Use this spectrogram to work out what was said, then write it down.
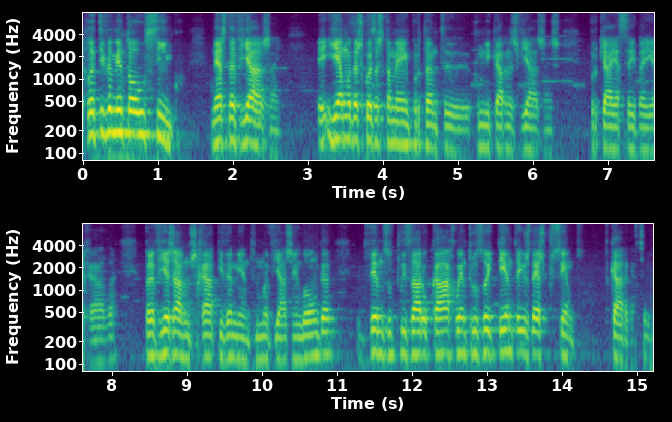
Relativamente ao U5, nesta viagem, e é uma das coisas que também é importante comunicar nas viagens, porque há essa ideia errada. Para viajarmos rapidamente numa viagem longa, devemos utilizar o carro entre os 80% e os 10% de carga. Sim.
